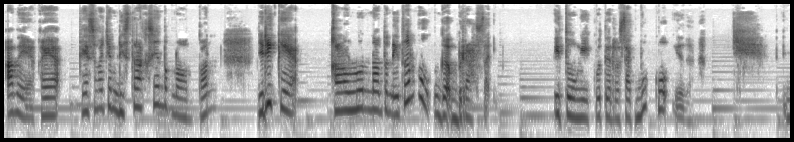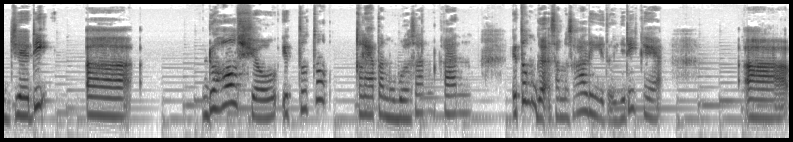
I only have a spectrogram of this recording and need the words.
apa ya kayak kayak semacam distraksi untuk nonton. Jadi kayak kalau lu nonton itu lu nggak berasa itu ngikutin resep buku gitu. Jadi uh, the whole show itu tuh kelihatan membosankan itu nggak sama sekali gitu. Jadi kayak uh,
